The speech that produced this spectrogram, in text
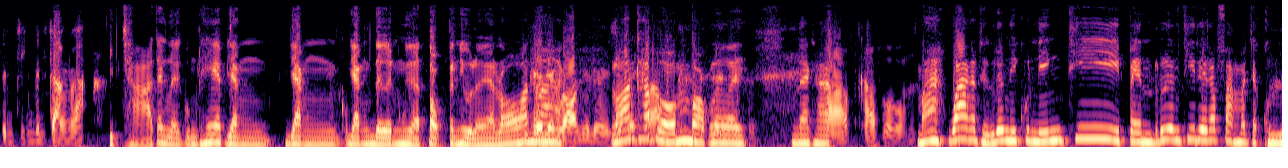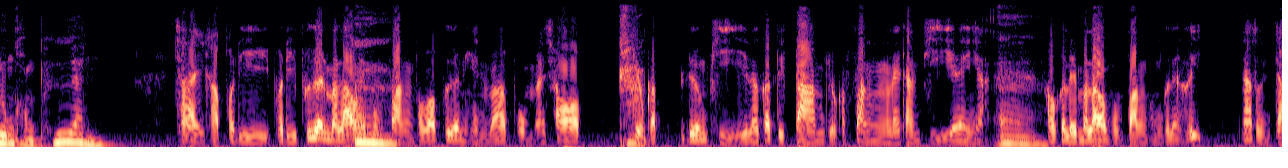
เป็นจริงเป็นจังละอิจฉาจังเลยกรุงเทพยังยังยังเดินเหงื่อตกกันอยู่เลยอะร้อนประเทศมายังร้อนกอยู่เลยร้อนใช่ไหครับผมบอกเลยนะครับ ครับครับผมมาว่ากันถึงเรื่องนี้คุณนิ้งที่เป็นเรื่องที่ได้รับฟังมาจากคุณลุงของเพื่อน ใช่ครับ พอดีพอดีเพื่อนมาเล่าให้เออผมฟัง เพราะว่าเพื่อนเห็นว่าผมน่ะชอบครั เกี่ยวกับเรื่องผีแล้วก็ติดตามเกี่ยวกับฟังรายการผีอะไรเงี้ยเออเขาก็เลยมาเล่าให้ผมฟังผมก็เลยเฮ้ยน่าสนใจ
